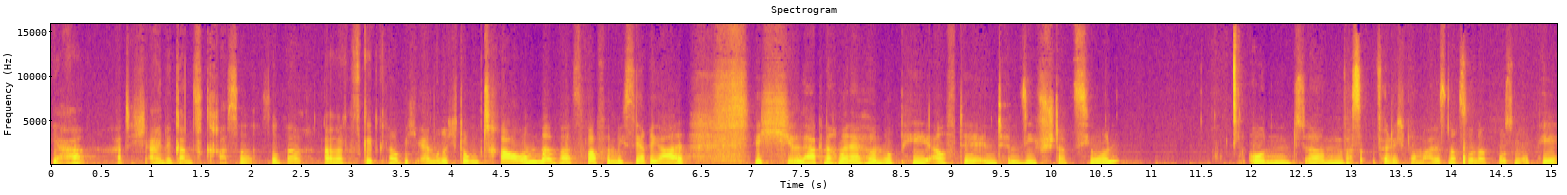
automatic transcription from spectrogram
Ja, hatte ich eine ganz krasse sogar, aber das geht, glaube ich, eher in Richtung Traum, aber es war für mich sehr real. Ich lag nach meiner Hirn-OP auf der Intensivstation. Und ähm, was völlig normal ist nach so einer großen OP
